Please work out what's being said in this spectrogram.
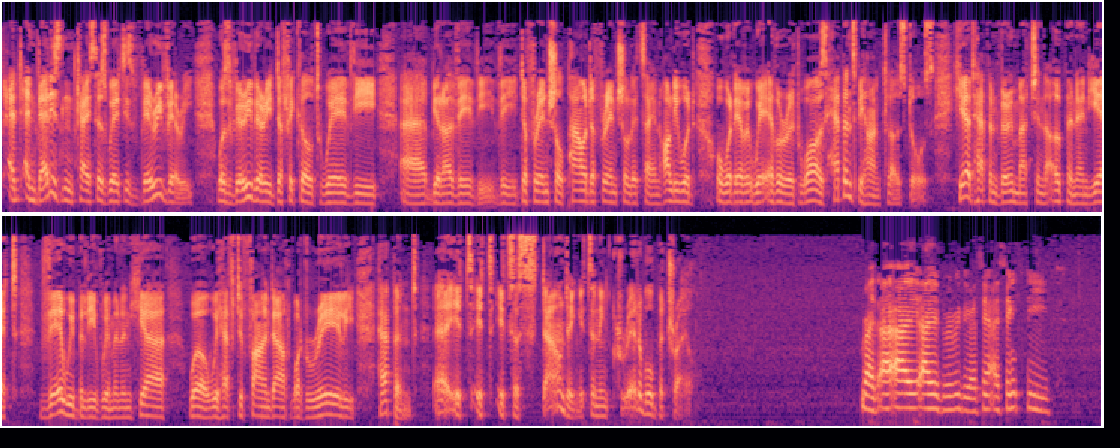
and, and that is in cases where it is very, very, was very, very difficult where the, uh, you know, the, the, the differential, power differential, let's say in Hollywood or whatever, wherever it was, happens behind closed doors. Here it happened very much in the open and yet there we believe women and here, well, we have to find out what really happened. Uh, it's, it's, it's astounding. It's an incredible betrayal. Right. I, I, I agree with you. I think, I think the,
